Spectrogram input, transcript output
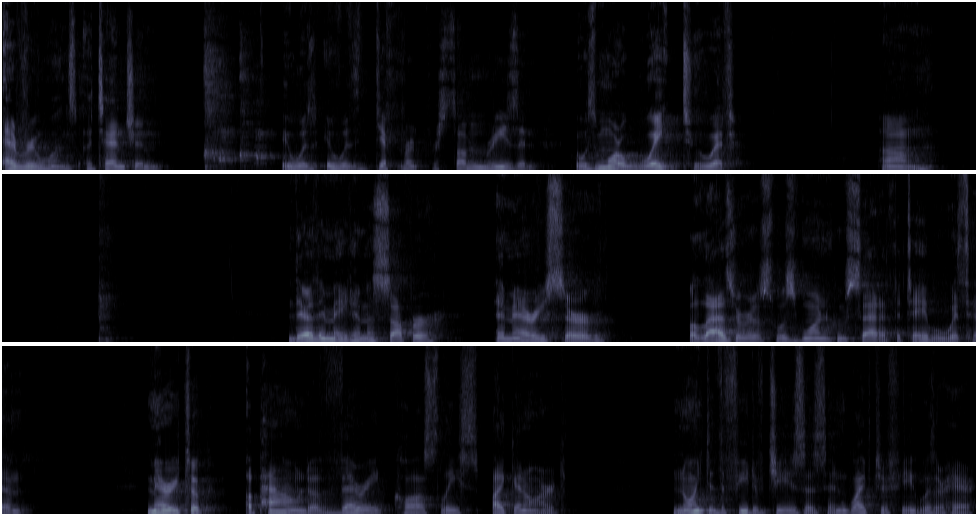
everyone's attention. It was, it was different for some reason. There was more weight to it. Um, there they made him a supper, and Mary served, but Lazarus was one who sat at the table with him. Mary took a pound of very costly spikenard anointed the feet of Jesus, and wiped her feet with her hair.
